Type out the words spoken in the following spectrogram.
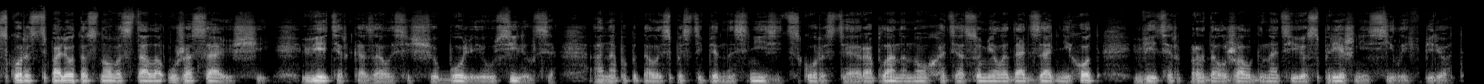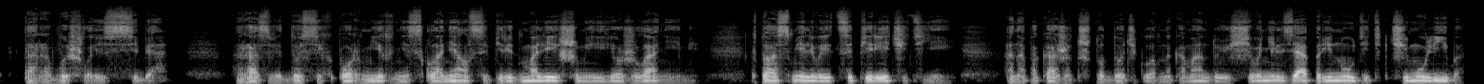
Скорость полета снова стала ужасающей. Ветер, казалось, еще более усилился. Она попыталась постепенно снизить скорость аэроплана, но, хотя сумела дать задний ход, ветер продолжал гнать ее с прежней силой вперед. Тара вышла из себя. Разве до сих пор мир не склонялся перед малейшими ее желаниями? Кто осмеливается перечить ей? Она покажет, что дочь главнокомандующего нельзя принудить к чему-либо.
